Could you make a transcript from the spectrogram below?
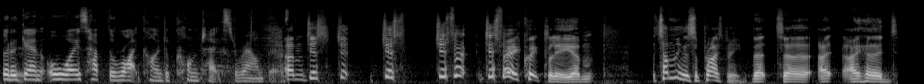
But again, always have the right kind of context around this. Um, just, just, just, just, very quickly, um, something that surprised me that uh, I, I heard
